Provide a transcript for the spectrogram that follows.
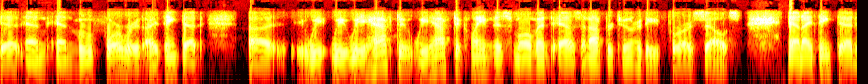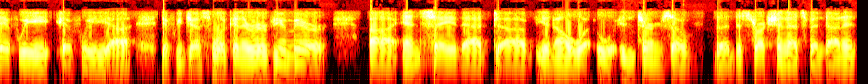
and and move forward. I think that uh, we, we we have to we have to claim this moment as an opportunity for ourselves, and I think that if we if we uh, if we just look in the rearview mirror uh, and say that uh, you know what, in terms of the destruction that's been done and,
